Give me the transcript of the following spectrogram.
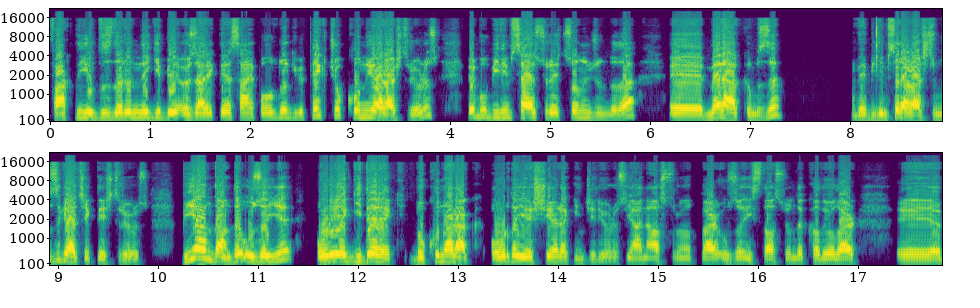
farklı yıldızların ne gibi özelliklere sahip olduğu gibi pek çok konuyu araştırıyoruz ve bu bilimsel süreç sonucunda da e, merakımızı ve bilimsel araştırmamızı gerçekleştiriyoruz. Bir yandan da uzayı oraya giderek, dokunarak, orada yaşayarak inceliyoruz. Yani astronotlar uzay istasyonunda kalıyorlar, e,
